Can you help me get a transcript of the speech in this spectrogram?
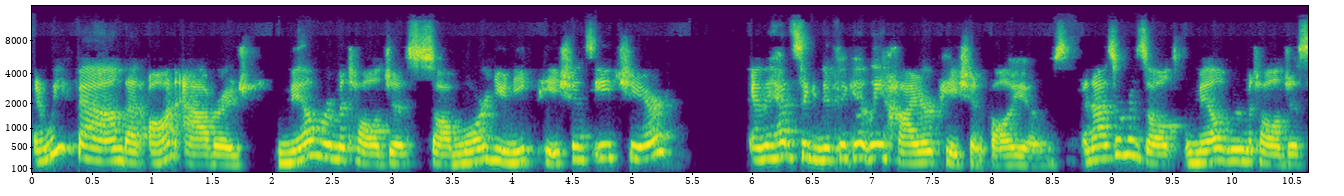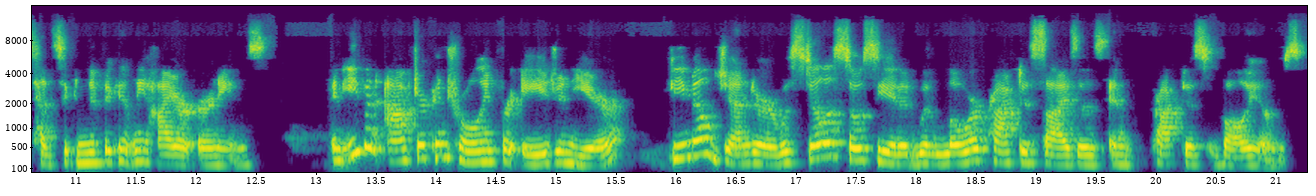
And we found that on average, male rheumatologists saw more unique patients each year, and they had significantly higher patient volumes. And as a result, male rheumatologists had significantly higher earnings. And even after controlling for age and year, female gender was still associated with lower practice sizes and practice volumes.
